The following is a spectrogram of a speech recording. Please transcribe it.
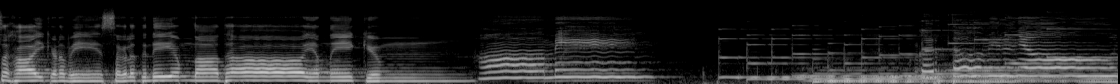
സഹായിക്കണമേ. സകലത്തിന്റെയും നാഥ എന്നേക്കും. കർത്താവിൽ ഞാൻ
